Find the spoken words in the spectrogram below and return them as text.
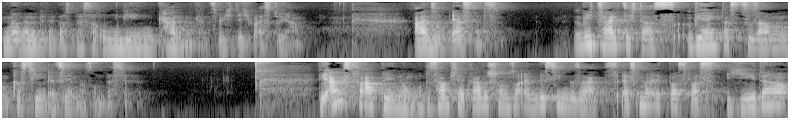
wie man damit etwas besser umgehen kann. Ganz wichtig, weißt du ja. Also erstens, wie zeigt sich das? Wie hängt das zusammen? Christine, erzähl mal so ein bisschen. Die Angst vor Ablehnung, und das habe ich ja gerade schon so ein bisschen gesagt, ist erstmal etwas, was jeder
